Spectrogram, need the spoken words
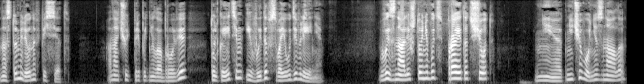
на сто миллионов песет. Она чуть приподняла брови, только этим и выдав свое удивление. «Вы знали что-нибудь про этот счет?» «Нет, ничего не знала.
